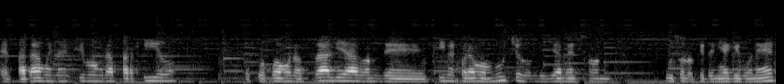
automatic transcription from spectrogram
empatamos y nos hicimos un gran partido. Después jugamos en Australia, donde sí mejoramos mucho, donde ya Nelson puso lo que tenía que poner.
